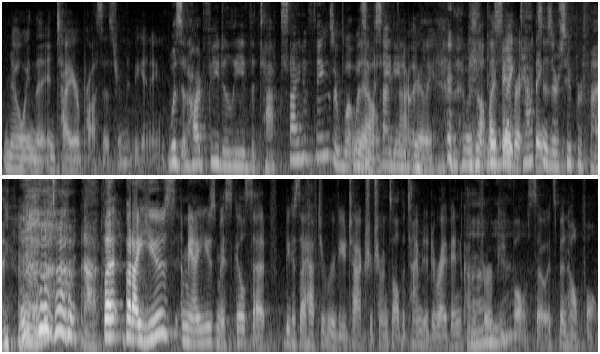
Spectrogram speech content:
knowing the entire process from the beginning. Was it hard for you to leave the tax side of things, or what was no, exciting? not about really. it was not my favorite. like taxes thing. are super fun. Let's go with that. But but I use I mean I use my skill set because I have to review tax returns all the time to derive income oh, for yeah. people. So it's been helpful.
